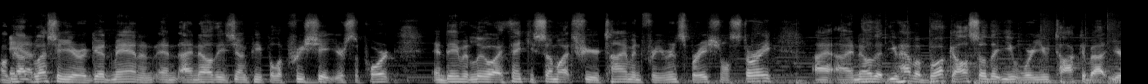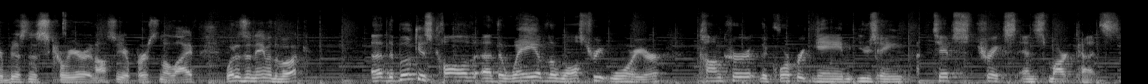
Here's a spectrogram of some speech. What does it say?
Well, God and, bless you. You're a good man, and, and I know these young people appreciate your support. And David Liu, I thank you so much for your time and for your inspirational story. I, I know that you have a book also that you where you talked about your business career and also your personal life. What is the name of the book? Uh, the book is called uh, The Way of the Wall Street Warrior Conquer the Corporate Game Using Tips, Tricks, and Smart Cuts.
